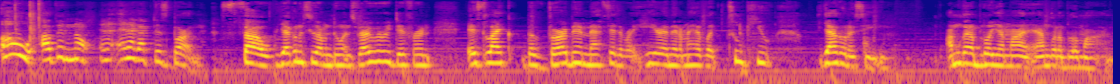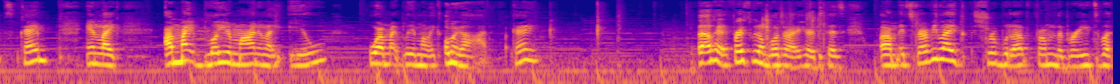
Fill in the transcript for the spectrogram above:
Oh, I didn't know. And, and I got this bun. So, y'all gonna see what I'm doing. It's very, very different. It's like the Verbin method right here. And then I'm gonna have like two cute. Y'all gonna see. I'm gonna blow your mind and I'm gonna blow minds, okay? And like, I might blow your mind and like, ew. Or I might blow your mind like, oh my God, okay? But okay, first we're gonna blow dry hair because um, it's very like shriveled up from the braids, but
